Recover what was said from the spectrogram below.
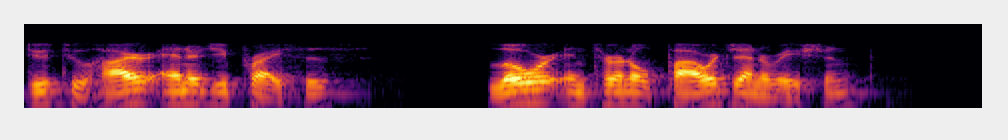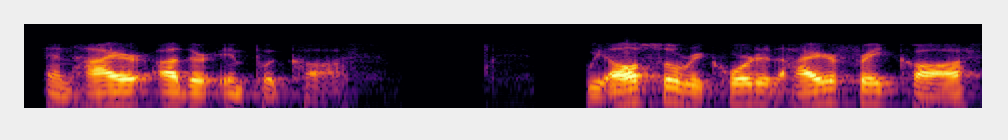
due to higher energy prices, lower internal power generation, and higher other input costs. We also recorded higher freight costs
